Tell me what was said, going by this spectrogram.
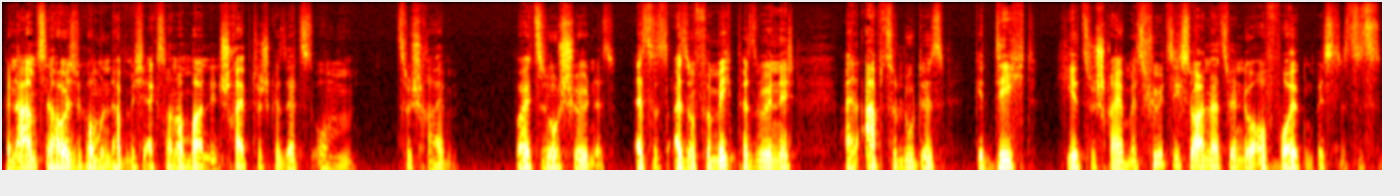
bin abends nach Hause gekommen und habe mich extra nochmal an den Schreibtisch gesetzt, um zu schreiben, weil es so schön ist. Es ist also für mich persönlich ein absolutes Gedicht, hier zu schreiben. Es fühlt sich so an, als wenn du auf Wolken bist. Ist,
